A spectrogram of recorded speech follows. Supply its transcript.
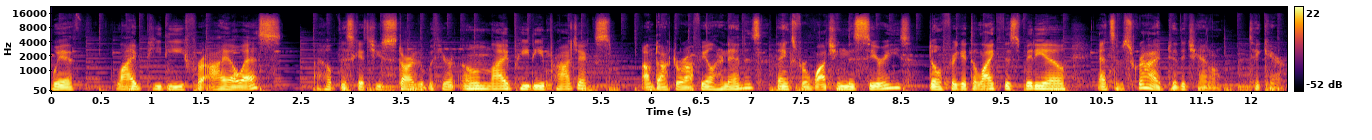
with LibPD for iOS. I hope this gets you started with your own LibPD projects. I'm Dr. Rafael Hernandez. Thanks for watching this series. Don't forget to like this video and subscribe to the channel. Take care.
